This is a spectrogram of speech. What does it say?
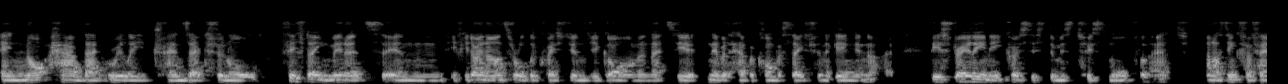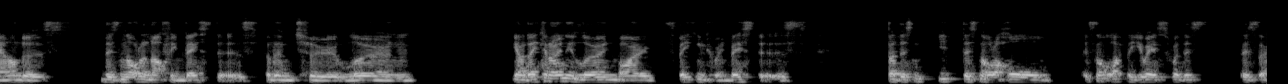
and not have that really transactional 15 minutes. And if you don't answer all the questions, you're gone, and that's it. Never to have a conversation again. And uh, the Australian ecosystem is too small for that. And I think for founders, there's not enough investors for them to learn you know, they can only learn by speaking to investors, but there's there's not a whole. It's not like the US where there's there's a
